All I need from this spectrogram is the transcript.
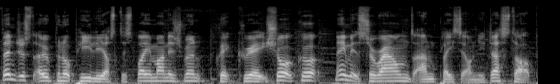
then just open up Helios Display Management, click Create Shortcut, name it Surround and place it on your desktop.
